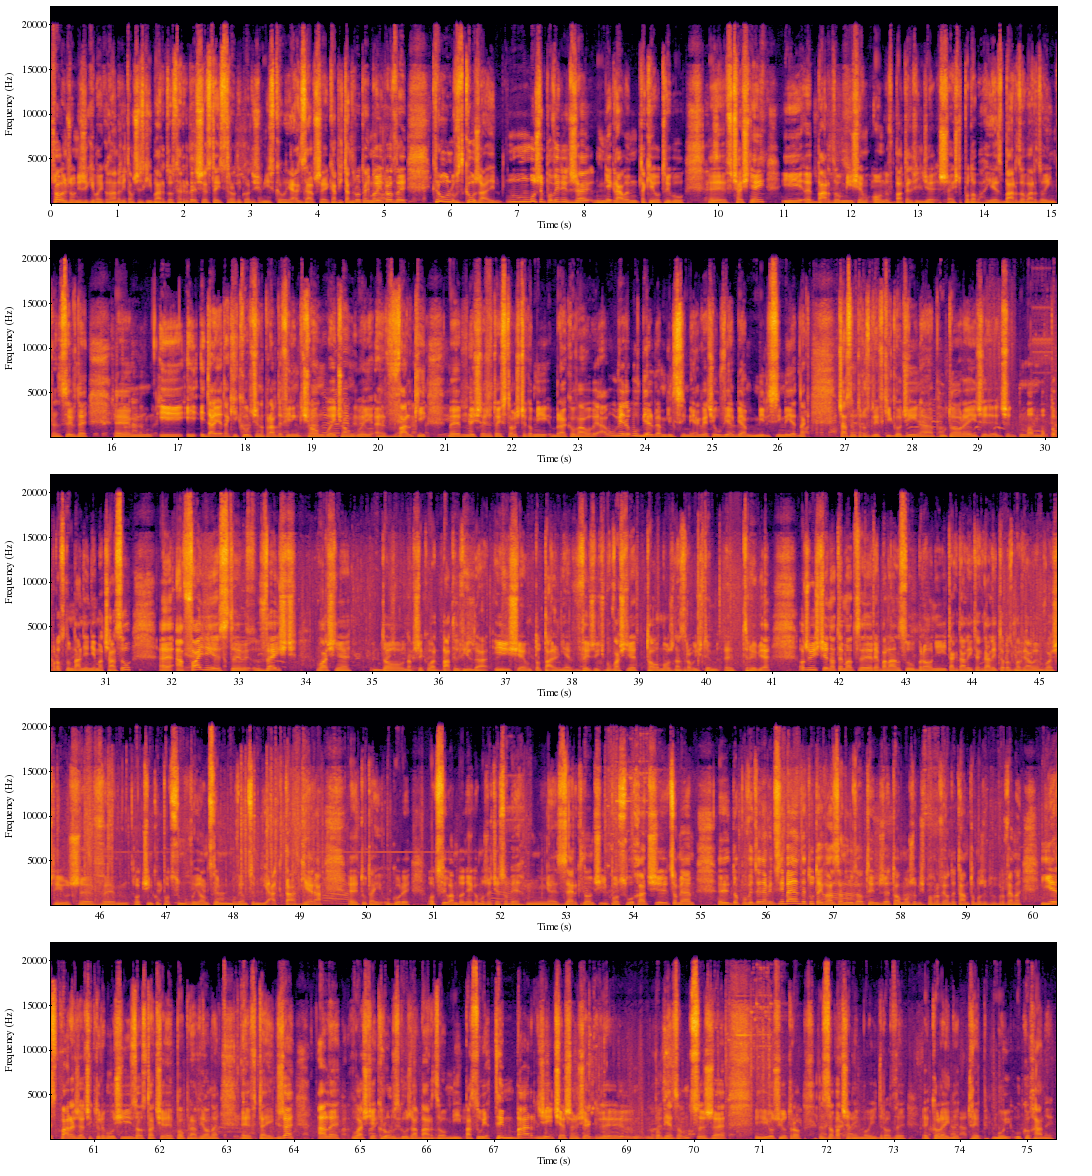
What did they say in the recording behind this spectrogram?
Czołem żołnierzyki moje kochane, witam wszystkich bardzo serdecznie z tej strony, kładę się nisko, jak zawsze, kapitan Rutaj, moi drodzy, król wzgórza. Muszę powiedzieć, że nie grałem takiego trybu e, wcześniej i e, bardzo mi się on w Battlefieldzie 6 podoba. Jest bardzo, bardzo intensywny em, i, i, i daje taki, kurczę, naprawdę feeling ciągłej, ciągłej e, walki. E, Myślę, że to jest coś, czego mi brakowało. Ja uwiel- uwielbiam Milsimy, jak wiecie, uwielbiam Milsimy, jednak czasem to rozgrywki godzina, półtorej, czy, czy mo, po prostu na nie nie ma czasu, e, a fajnie jest e, wejść właśnie do na przykład Battlefielda i się totalnie wyżyć, bo właśnie to można zrobić w tym e, trybie. Oczywiście na temat rebalansu broni i tak dalej, i tak dalej, to rozmawiałem właśnie już w odcinku podsumowującym, mówiącym jak ta giera. Tutaj u góry odsyłam do niego, możecie sobie zerknąć i posłuchać, co miałem do powiedzenia, więc nie będę tutaj was zanudzał tym, że to może być poprawione, tam to może być poprawione. Jest parę rzeczy, które musi zostać e, poprawione e, w tej grze, ale właśnie Król Wzgórza bardzo mi pasuje. Tym bardziej cieszę się, gdy, wiedząc, że już jutro zobaczymy, moi drodzy, e, kolejny tryb, mój ukochany,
